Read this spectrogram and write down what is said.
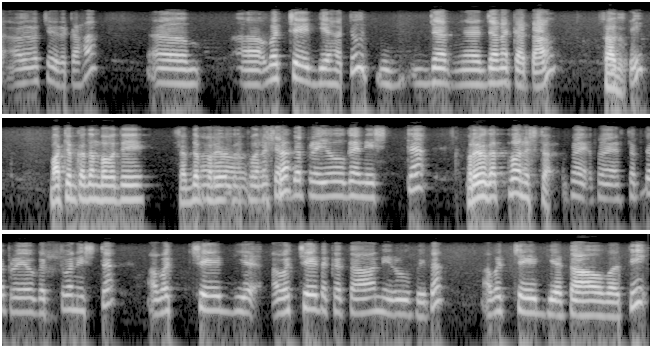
अवच्छेदकः अवच्छेद्यः तु जनकता साधु। वाक्यं कथं भवति? शब्दप्रयोगत्वनिष्ठ? शब्दप्रयोगनिष्ठ। प्रयोगत्वनिष्ठ। प्र- प्र- शब्दप्रयोगत्वनिष्ठ अवच्छेद्य अवच्छेदकता निरूपित अवच्छेद्यतावति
